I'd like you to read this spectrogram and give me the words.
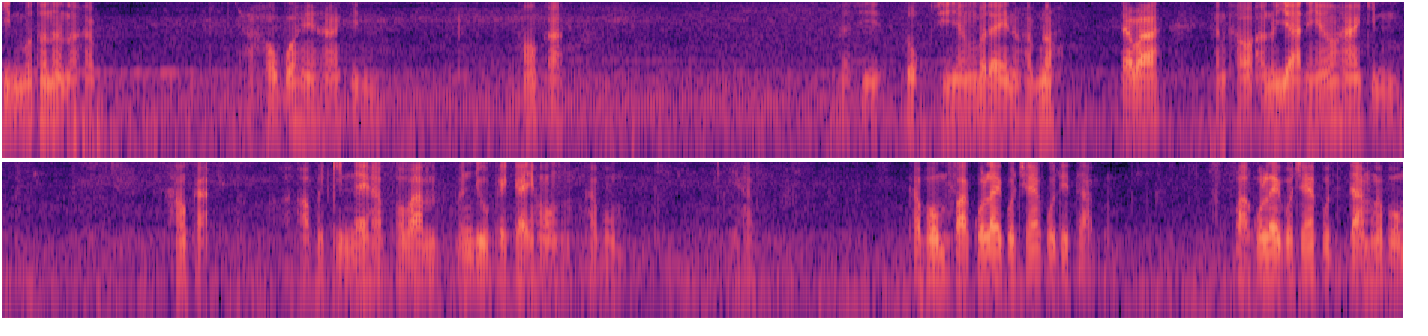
กินบ่เท่านั้นนะครับ ถ้าเขาบ่ให้หากินเขากะก็สิตกสิยังบ่ได้นะครับเนาะแต่ว่าคันเขาอนุญาตให้เฮาหากินเฮาก็เอาไปกินได้ครับ เพราะว่ามันอยู่ใกล้ๆห้องครับผมนี่ครับ ครับผมฝากกดไลค์กดแชร์กดติดตามฝากกดไลค์กดแชร์กดติดตามครับผม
